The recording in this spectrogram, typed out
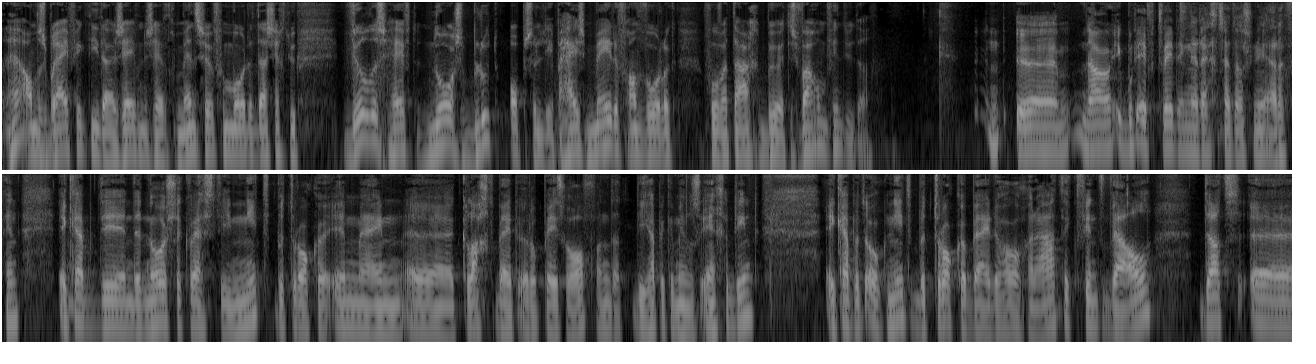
He, Anders Breivik, die daar 77 mensen vermoordde. Daar zegt u, Wilders heeft Noors bloed op zijn lippen. Hij is mede verantwoordelijk voor wat daar gebeurd is. Waarom vindt u dat? Nou, ik moet even twee dingen rechtzetten als u nu erg vindt. Ik heb de, de Noorse kwestie niet betrokken in mijn uh, klacht bij het Europese Hof. Want dat, die heb ik inmiddels ingediend. Ik heb het ook niet betrokken bij de Hoge Raad. Ik vind wel dat, uh,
